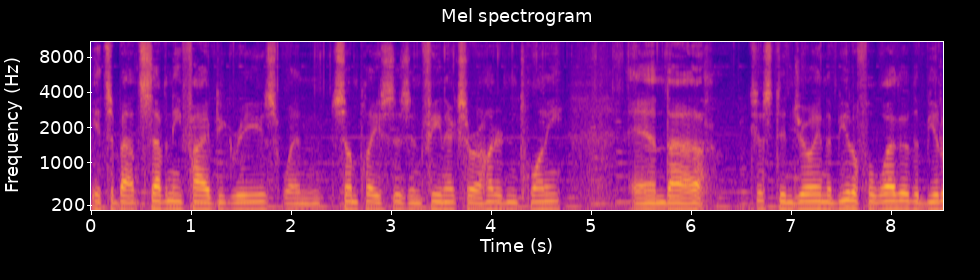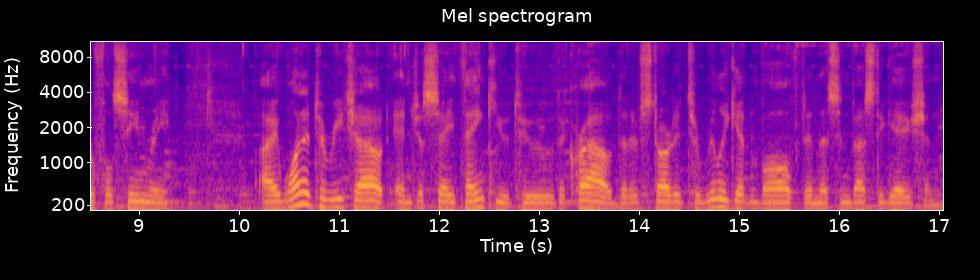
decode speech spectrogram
It's about 75 degrees when some places in Phoenix are 120, and uh, just enjoying the beautiful weather, the beautiful scenery. I wanted to reach out and just say thank you to the crowd that have started to really get involved in this investigation.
